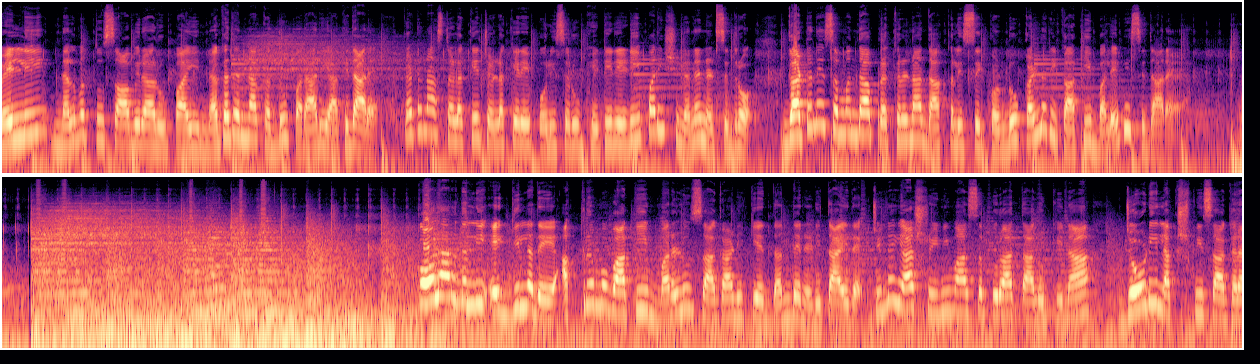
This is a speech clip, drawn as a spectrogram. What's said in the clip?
ಬೆಳ್ಳಿ, ನಲವತ್ತು ಸಾವಿರ ರೂಪಾಯಿ ನಗದನ್ನ ಕದ್ದು ಪರಾರಿಯಾಗಿದ್ದಾರೆ. ಘಟನಾ ಸ್ಥಳಕ್ಕೆ ಚಳ್ಳಕೆರೆ ಪೊಲೀಸರು ಭೇಟಿ ನೀಡಿ ಪರಿಶೀಲನೆ ನಡೆಸಿದ್ರು. ಘಟನೆ ಸಂಬಂಧ ಪ್ರಕರಣ ದಾಖಲಿಸಿಕೊಂಡು ಕಳ್ಳರಿಗಾಗಿ ಬಲೆ ಬೀಸಿದ್ದಾರೆ. ಕೋಲಾರದಲ್ಲಿ ಎಗ್ಗಿಲ್ಲದೆ ಅಕ್ರಮವಾಗಿ ಮರಳು ಸಾಗಾಣಿಕೆ ದಂಧೆ ನಡೀತಾ ಇದೆ. ಜಿಲ್ಲೆಯ ಶ್ರೀನಿವಾಸಪುರ ತಾಲೂಕಿನ ಜೋಡಿ ಲಕ್ಷ್ಮೀಸಾಗರ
